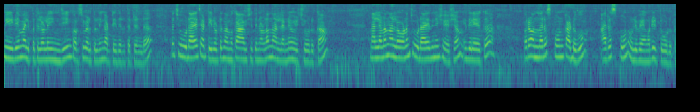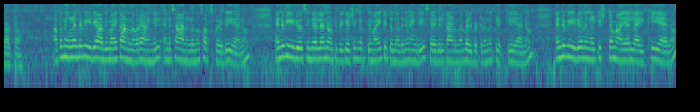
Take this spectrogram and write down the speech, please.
മീഡിയം വലിപ്പത്തിലുള്ള ഇഞ്ചിയും കുറച്ച് വെളുത്തുള്ളിയും കട്ട് ചെയ്തെടുത്തിട്ടുണ്ട്. അപ്പോൾ ചൂടായ ചട്ടിയിലോട്ട് നമുക്ക് ആവശ്യത്തിനുള്ള നല്ലെണ്ണ ഒഴിച്ചു കൊടുക്കാം. നല്ലെണ്ണ നല്ലോണം ചൂടായതിന് ശേഷം ഇതിലേക്ക് ഒരു ഒന്നര സ്പൂൺ കടുകും അര സ്പൂൺ ഉലുവയും കൂടി ഇട്ട് കൊടുക്കുക കേട്ടോ. അപ്പോൾ നിങ്ങൾ എന്റെ വീഡിയോ ആദ്യമായി കാണുന്നവരാണെങ്കിൽ എന്റെ ചാനലൊന്ന് സബ്സ്ക്രൈബ് ചെയ്യാനും എന്റെ വീഡിയോസിന്റെ എല്ലാ നോട്ടിഫിക്കേഷൻ കൃത്യമായി കിട്ടുന്നതിന് വേണ്ടി സൈഡിൽ കാണുന്ന ബെൽ ബട്ടൺ ഒന്ന് ക്ലിക്ക് ചെയ്യാനും എന്റെ വീഡിയോ നിങ്ങൾക്ക് ഇഷ്ടമായ ലൈക്ക് ചെയ്യാനും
